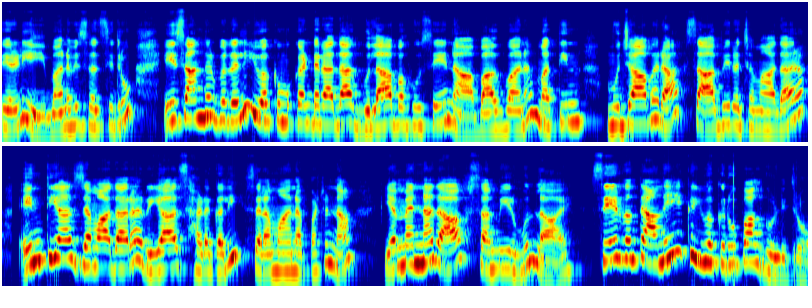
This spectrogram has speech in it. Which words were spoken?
ತೆರಳಿ ಮನವಿ ಸಲ್ಲಿಸಿದರು. ಈ ಸಂದರ್ಭದಲ್ಲಿ ಯುವಕ ಮುಖಂಡರಾದ ಗುಲಾಬ ಹುಸೇನ, ಬಾಗ್ವಾನ, ಮತಿನ್ ಮುಜಾವರ, ಸಾಬಿರ ಜಮಾದಾರ ಇಂತಿಯಾಜ್ ಜಮಾದಾರ, ರಿಯಾಜ್ ಹಡಗಲಿ, ಸಲಮಾನ ಪಠಣ ಎಂಎನ್ ನದಾಫ್ ಸಮೀರ್ ಮುಲ್ಲಾ ಸೇರಿದಂತೆ ಅನೇಕ ಯುವಕರು ಪಾಲ್ಗೊಂಡಿದ್ದರು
